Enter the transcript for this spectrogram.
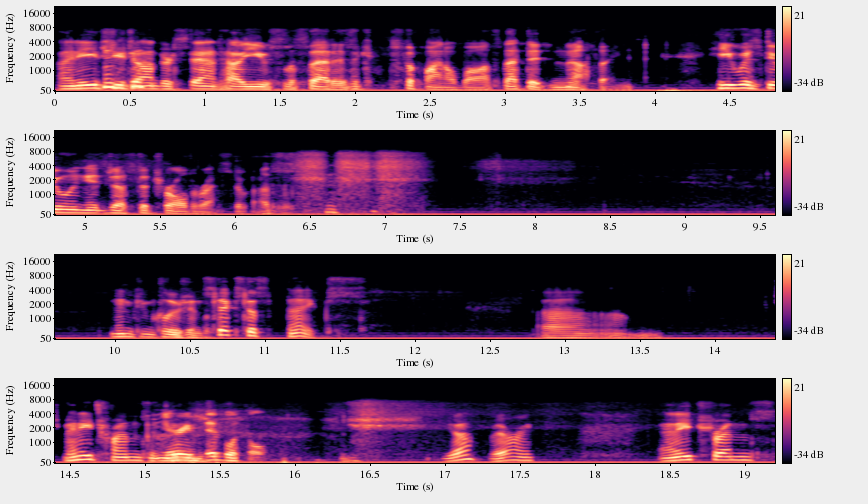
I need you to understand how useless that is against the final boss. That did nothing. He was doing it just to troll the rest of us. In conclusion, sticks to snakes. Um, any trends in Very biblical. yeah, very. Any trends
